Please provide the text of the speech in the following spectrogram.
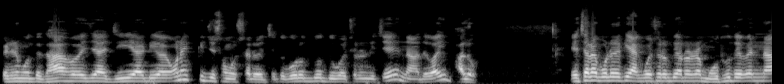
পেটের মধ্যে ঘা হয়ে যায় জিআরডি হয়, অনেক কিছু সমস্যা রয়েছে। তো গরুর দুধ দু বছরের নিচে না দেওয়াই ভালো। এছাড়া বলে রাখি, এক বছর অব্দি আপনারা মধু দেবেন না।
